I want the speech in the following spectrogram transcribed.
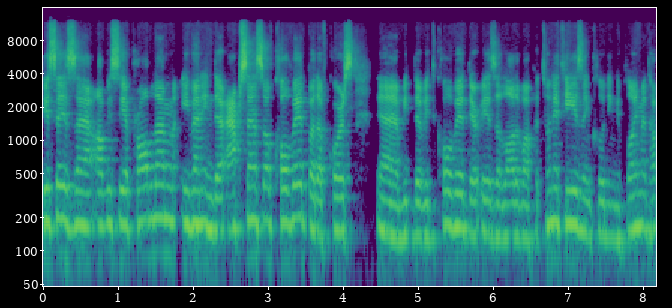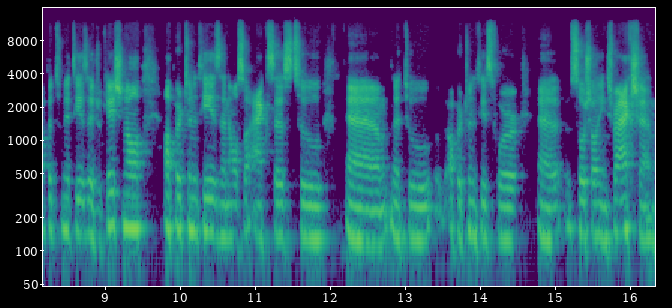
this is obviously a problem even in the absence of COVID, but of course, with, the, with COVID, there is a lot of opportunities, including employment opportunities, educational opportunities, and also access to um, to opportunities for uh, social interaction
